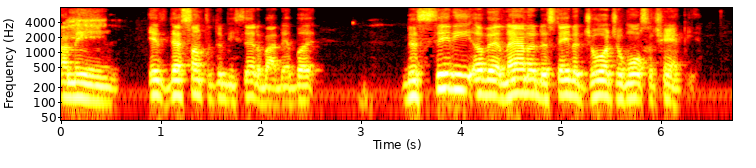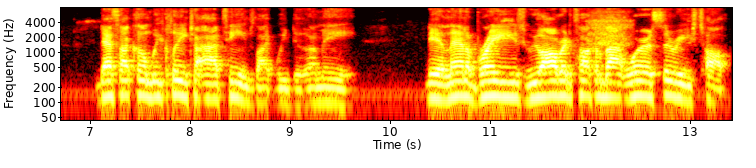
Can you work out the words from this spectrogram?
I mean, it, that's something to be said about that. But the city of Atlanta, the state of Georgia wants a champion. That's how come we cling to our teams like we do. I mean, the Atlanta Braves, we already talking about World Series talk.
